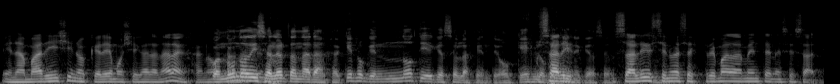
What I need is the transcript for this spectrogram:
en amarillo y no queremos llegar a naranja. Cuando uno dice alerta naranja, ¿qué es lo que no tiene que hacer la gente o qué es lo que tiene que hacer? Salir si no es extremadamente necesario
